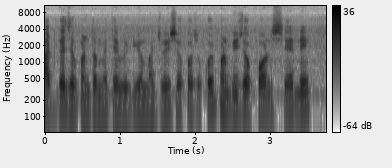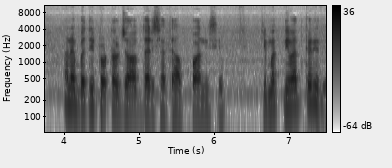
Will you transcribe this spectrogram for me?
હાટ ગજે પણ તમે તે વિડીયોમાં જોઈ શકો છો. કોઈ પણ બીજો ફોલ્ટ છે નહીં અને બધી ટોટલ જવાબદારી સાથે આપવાની છે. કિંમતની વાત કરીએ તો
